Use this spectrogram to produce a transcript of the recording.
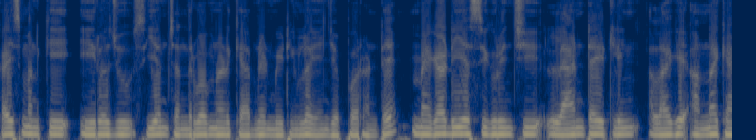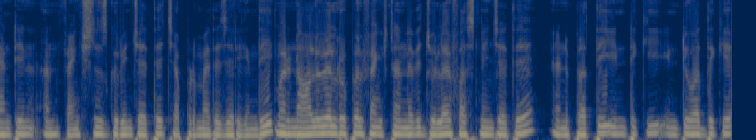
గైస్ మనకి ఈరోజు సీఎం చంద్రబాబు నాయుడు క్యాబినెట్ మీటింగ్లో ఏం చెప్పారంటే మెగా డిఎస్సి గురించి ల్యాండ్ టైట్లింగ్ అలాగే అన్న క్యాంటీన్ అండ్ ఫంక్షన్స్ గురించి అయితే చెప్పడం అయితే జరిగింది. మరి నాలుగు వేల రూపాయల ఫంక్షన్ అనేది జూలై ఫస్ట్ నుంచి అయితే అండ్ ప్రతి ఇంటికి ఇంటి వద్దకే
